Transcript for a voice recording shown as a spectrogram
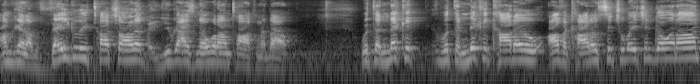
I'm gonna vaguely touch on it, but you guys know what I'm talking about with the Nick, with the Nikocado avocado situation going on,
